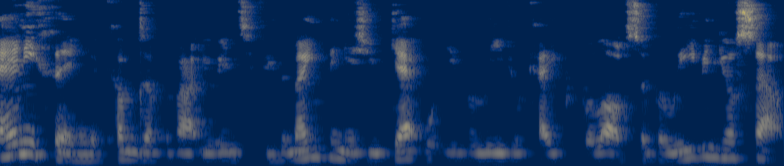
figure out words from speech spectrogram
anything that comes up about your interview, the main thing is you get what you believe you're capable of. So believe in yourself.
